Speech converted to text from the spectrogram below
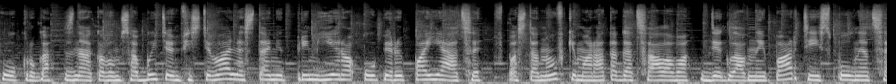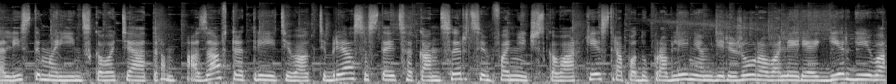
округа. Знаковым событием фестиваля станет премьера оперы «Паяцы» в постановке Марата Гацалова, где главные партии исполнят солисты Мариинского театра. А завтра, 3 3 октября состоится концерт симфонического оркестра под управлением дирижера Валерия Гергиева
